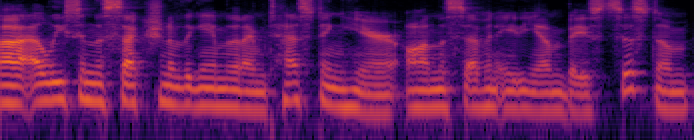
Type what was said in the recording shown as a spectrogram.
uh, at least in the section of the game that I'm testing here on the 780M based system,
